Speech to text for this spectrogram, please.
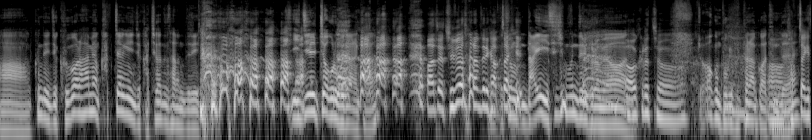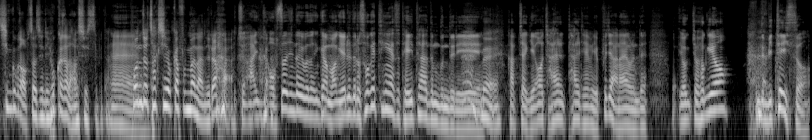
아, 근데 이제 그걸 하면 갑자기 이제 같이 가던 사람들이 이질적으로 보지 않을까요? 맞아요. 주변 사람들이 갑자기 좀 나이 있으신 분들이 그러면 어 그렇죠. 조금 보기 불편할 것 같은데. 어, 갑자기 친구가 없어지는 효과가 나올 수 있습니다. 네. 혼조 착시 효과뿐만 아니라 저, 아니, 없어진다기보다, 그러니까 막 예를 들어 소개팅에서 데이트하던 분들이 네. 갑자기 어, 잘, 달 되면 예쁘지 않아요? 그런데 여기, 저, 여기요? 근데 밑에 있어.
